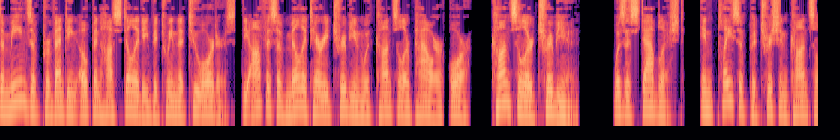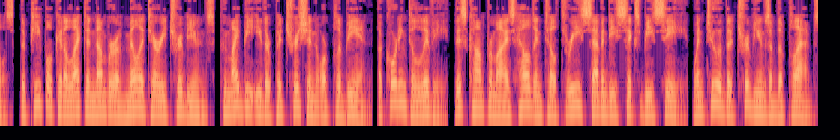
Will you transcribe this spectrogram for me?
a means of preventing open hostility between the two orders, the office of military tribune with consular power, or consular tribune, was established. In place of patrician consuls, the people could elect a number of military tribunes, who might be either patrician or plebeian. According to Livy, this compromise held until 376 BC, when two of the tribunes of the plebs,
